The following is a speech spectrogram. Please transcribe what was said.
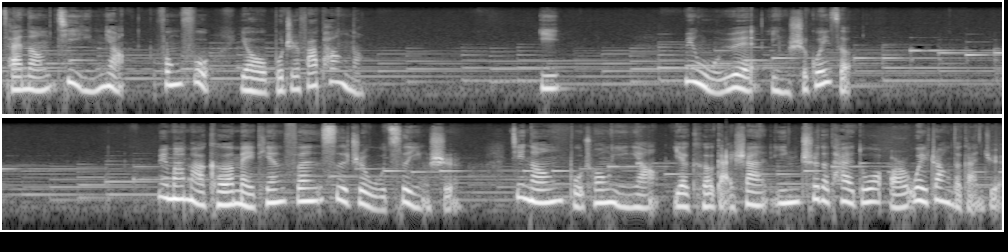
才能既营养丰富又不致发胖呢？一、孕五月饮食规则。孕妈妈可每天分四至五次饮食，既能补充营养，也可改善因吃的太多而胃胀的感觉。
